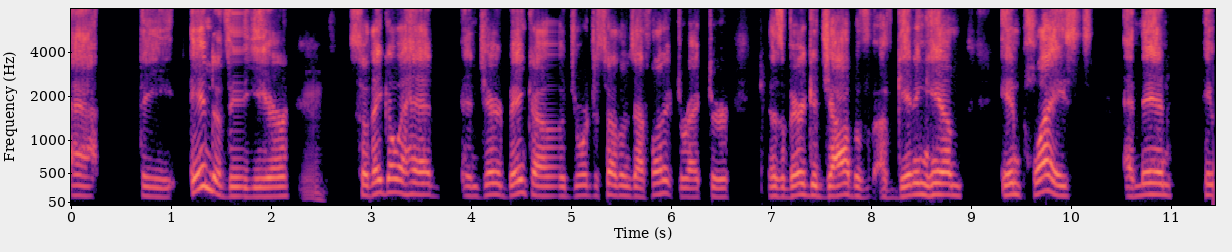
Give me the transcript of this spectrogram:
at the end of the year? Mm. So they go ahead and Jared Benko, Georgia Southern's athletic director, does a very good job of, of getting him in place. And then he,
